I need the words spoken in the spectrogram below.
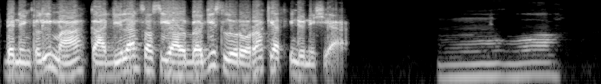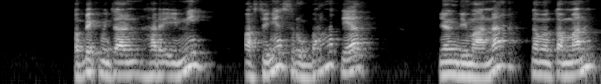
Dan yang kelima, keadilan sosial bagi seluruh rakyat Indonesia. Topik pembicaraan hari ini pastinya seru banget ya. Yang di mana teman-teman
